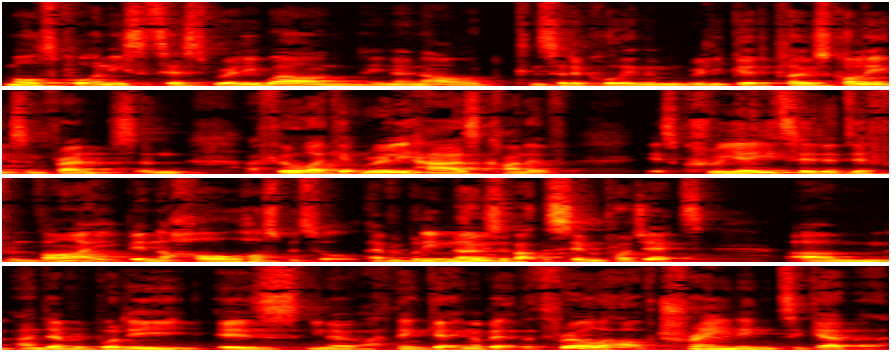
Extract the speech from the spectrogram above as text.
multiple anaesthetists really well, and you know now I would consider calling them really good, close colleagues and friends. And I feel like it really has kind of it's created a different vibe in the whole hospital. Everybody knows about the Sim project. Um, and everybody is, you know, I think getting a bit of a thrill out of training together.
